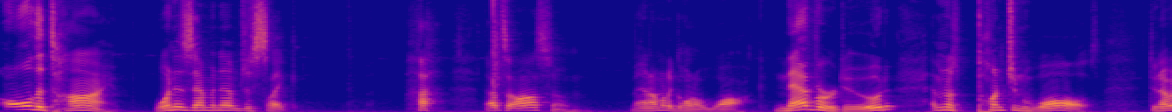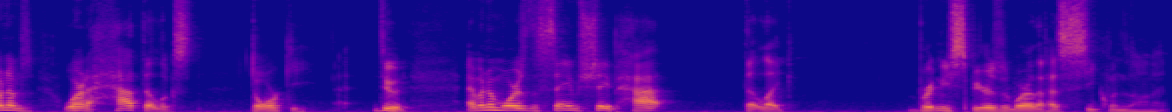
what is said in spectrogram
all the time. When is Eminem just like, ha, that's awesome. Man, I'm gonna go on a walk. Never, dude. Eminem's punching walls. Dude, Eminem's wearing a hat that looks dorky. Dude, Eminem wears the same shape hat that like Britney Spears would wear that has sequins on it.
